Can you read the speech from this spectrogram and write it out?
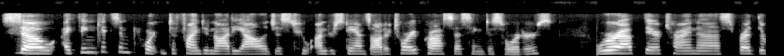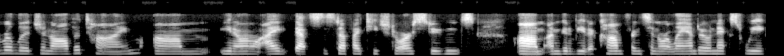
So I think it's important to find an audiologist who understands auditory processing disorders. We're out there trying to spread the religion all the time. Um, you know, I that's the stuff I teach to our students. Um, I'm going to be at a conference in Orlando next week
